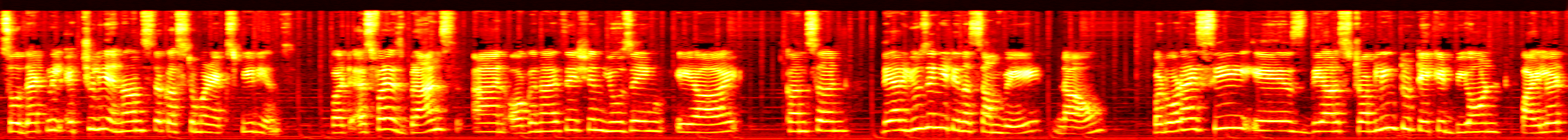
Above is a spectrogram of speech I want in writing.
So that will actually enhance the customer experience. But as far as brands and organization using AI concerned, they are using it in a some way now. But what I see is they are struggling to take it beyond pilot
